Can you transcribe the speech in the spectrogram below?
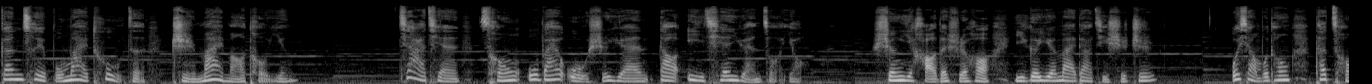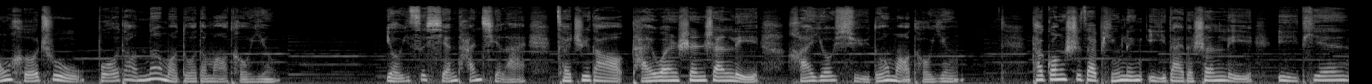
干脆不卖兔子，只卖猫头鹰，价钱从五百五十元到一千元左右，生意好的时候一个月卖掉几十只，我想不通他从何处博到那么多的猫头鹰。有一次闲谈起来，才知道台湾深山里还有许多猫头鹰。他光是在平陵一带的山里，一天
